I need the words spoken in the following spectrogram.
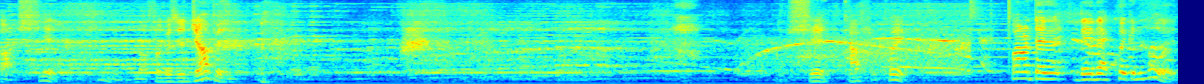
Oh shit. Motherfuckers are jumping. Shit. Cops were quick. Why aren't they they that quick in the hood?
